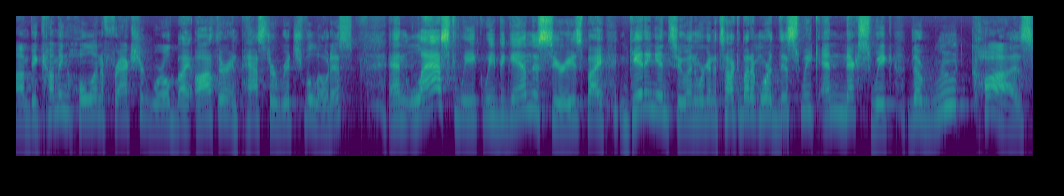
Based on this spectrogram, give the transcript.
um, Becoming Whole in a Fractured World by author and pastor Rich Villodas. And last week, we began this series by getting into, and we're going to talk about it more this week and next week, the root cause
